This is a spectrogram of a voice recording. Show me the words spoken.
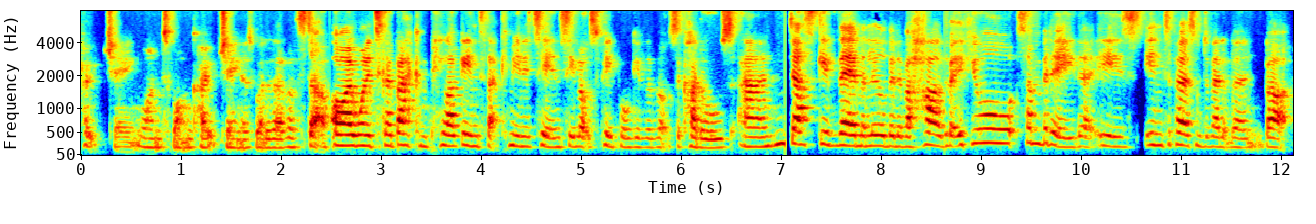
coaching, one to one coaching, as well as other stuff. I wanted to go back and plug into that community and see lots of people give them lots of cuddles and just give them a little bit of a hug. But if you're somebody that is into personal development, but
